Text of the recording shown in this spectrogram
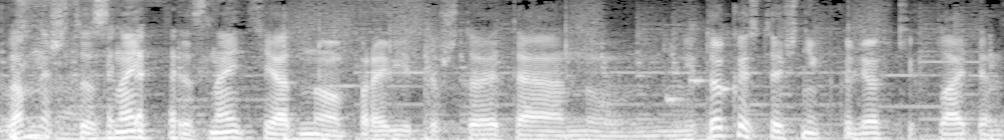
Главное, что знаете, знаете одно про Виту, что это, ну, не только источник легких платин,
